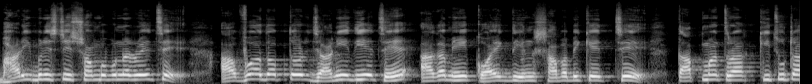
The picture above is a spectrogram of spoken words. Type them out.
ভারী বৃষ্টির সম্ভাবনা রয়েছে? আবহাওয়া দপ্তর জানিয়ে দিয়েছে, আগামী কয়েকদিন স্বাভাবিকের চেয়ে তাপমাত্রা কিছুটা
